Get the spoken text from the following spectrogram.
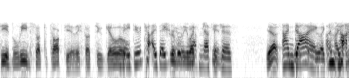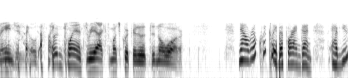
see it the leaves start to talk to you they start to get a little They do. T- they shrivelly do like have your skin. messages. yes I'm especially dying. like the I'm dying. hydrangeas dying. certain plants react much quicker to, to no water Now, real quickly before I'm done, have you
